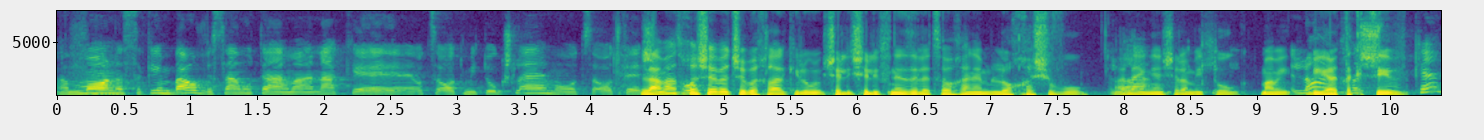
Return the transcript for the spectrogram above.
המון יפה. עסקים באו ושמו את המענק אה, הוצאות מיתוג שלהם, או הוצאות... אה, למה את. חושבת שבכלל, כאילו, של, שלפני זה לצורך העניין הם לא חשבו לא, על העניין של המיתוג? כי- מה, לא, בגלל הם חש- תקציב? כן,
